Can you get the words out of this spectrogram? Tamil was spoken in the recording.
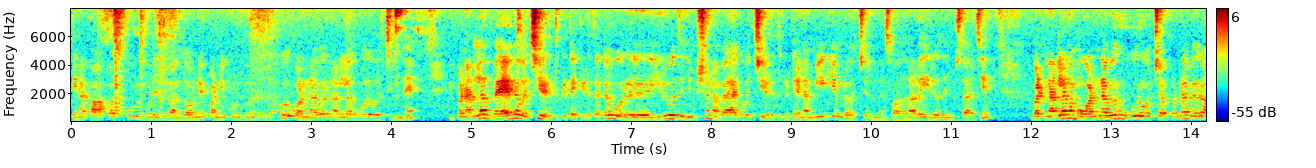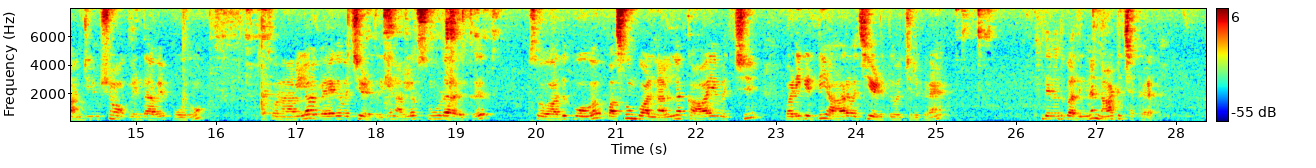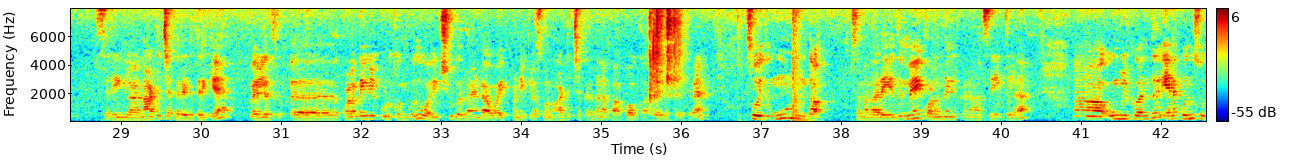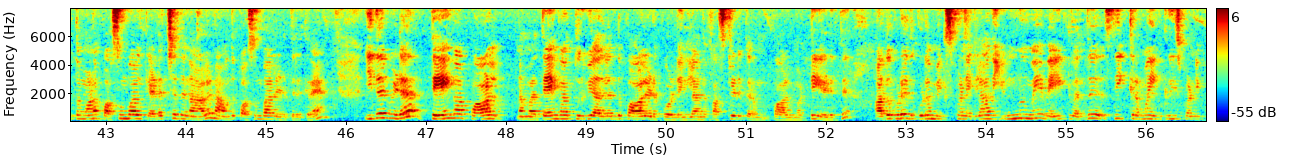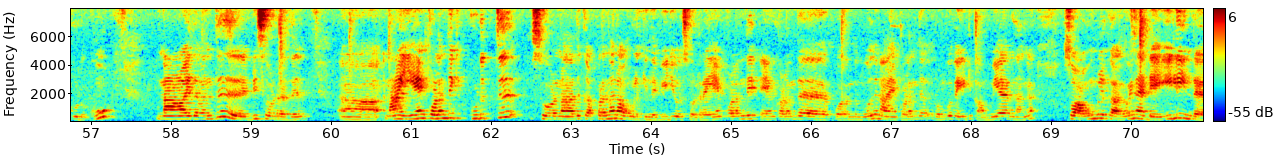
ஏன்னா பாப்பா ஸ்கூல் முடிஞ்சு வந்தோடனே பண்ணி கொடுக்கணுன்றதுக்காக ஒரு ஒன் ஹவர் நல்லா ஊற வச்சுருந்தேன். இப்போ நல்லா வேக வச்சு எடுத்துக்கிட்டேன். கிட்டத்தட்ட ஒரு இருபது நிமிஷம் நான் வேக வச்சு எடுத்துக்கிட்டேன். நான் மீடியமில் வச்சுருந்தேன். ஸோ அதனால் இருபது நிமிஷம் ஆச்சு. பட் நல்லா நம்ம ஒன் ஹவர் ஊற வச்சு அப்படின்னா வெறும் அஞ்சு நிமிஷம் வெந்தாவே போதும். ஸோ நான் நல்லா வேக வச்சு எடுத்திருக்கேன். நல்லா சூடாக இருக்குது ஸோ அது போக பசும்பால் நல்லா காய வச்சு வடிகட்டி ஆற வச்சு எடுத்து வச்சுருக்கிறேன். இது வந்து பார்த்திங்கன்னா நாட்டு சக்கரை. சரிங்களா? நாட்டு சக்கரை எடுத்திருக்கேன். வெள்ளை குழந்தைங்களுக்கு கொடுக்கும்போது ஒயிட் சுகர் வேண்டாம் அவாய்ட் பண்ணிக்கலாம். ஸோ நாட்டு சக்கரை தான் நான் பாப்பாவுக்காக எடுத்திருக்கிறேன். ஸோ இது மூணும் தான். ஸோ நான் வேறு எதுவுமே குழந்தைங்களுக்கு நான் சேர்க்கல. உங்களுக்கு வந்து எனக்கு வந்து சுத்தமான பசும்பால் கிடைச்சதுனால நான் வந்து பசும்பால் எடுத்திருக்கிறேன். இதை விட தேங்காய் பால் நம்ம தேங்காய் துருவி அதுலேருந்து பால் எடுப்போம் இல்லைங்களா? அந்த ஃபஸ்ட் எடுக்கிற பால் மட்டும் எடுத்து அதை கூட இது கூட மிக்ஸ் பண்ணிக்கலாம். அது இன்னுமே வெயிட் வந்து சீக்கிரமாக இன்க்ரீஸ் பண்ணி கொடுக்கும். நான் இதை வந்து எப்படி சொல்கிறது நான் என் குழந்தைக்கு கொடுத்து ஸோ நான் அதுக்கப்புறம் தான் நான் உங்களுக்கு இந்த வீடியோ சொல்கிறேன் என் குழந்தை என் குழந்தை பிறந்தபோது நான் என் குழந்தை ரொம்ப வெயிட் கம்மியாக இருந்தாங்க. ஸோ அவங்களுக்காகவே நான் டெய்லி இந்த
